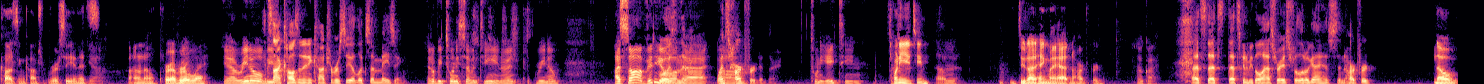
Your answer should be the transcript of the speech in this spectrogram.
causing controversy, and it's Yeah. I don't know forever away. Yeah, Reno will It's be. not causing any controversy. It looks amazing. It'll be 2017, right? Reno. I saw a video Well, of isn't there- that. When's um, Hartford in there? 2018. 2018, Oh, okay. dude, I'd hang my hat in Hartford. Okay. That's that's that's going to be the last race for little guy. Is in Hartford. No,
